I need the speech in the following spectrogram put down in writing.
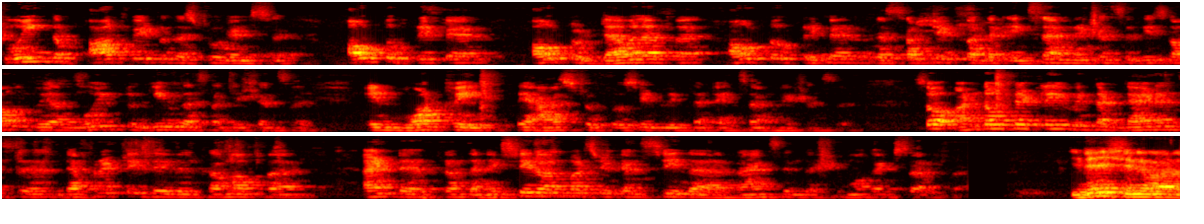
showing the pathway to the students, how to prepare, how to develop, uh, how to prepare the subject for the examinations. This all we are going to give the suggestions uh, in what way they has to proceed with that examinations. So undoubtedly with that guidance, uh, definitely they will come up uh, and uh, from the next year onwards, you can see the ranks in the Shimoga itself. ಇದೇ ಶನಿವಾರ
